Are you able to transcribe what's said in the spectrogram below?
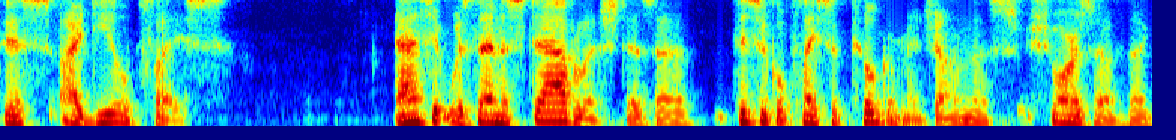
this ideal place, as it was then established as a physical place of pilgrimage on the shores of the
